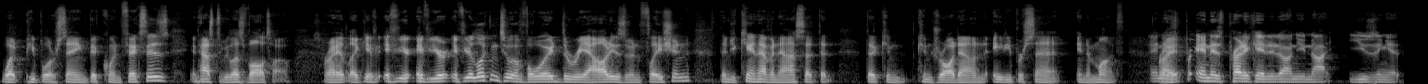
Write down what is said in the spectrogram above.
what people are saying Bitcoin fixes. It has to be less volatile, right? Like if, if you're if you're if you're looking to avoid the realities of inflation, then you can't have an asset that that can can draw down eighty percent in a month, and right? is, and is predicated on you not using it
